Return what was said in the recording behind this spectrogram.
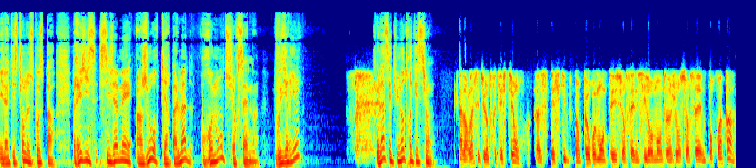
Et la question ne se pose pas. Régis, si jamais un jour Pierre Palmade remonte sur scène, vous iriez là, c'est une autre question. Alors là, c'est une autre question. Euh, Est-ce qu'il peut remonter sur scène? S'il remonte un jour sur scène, pourquoi pas?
